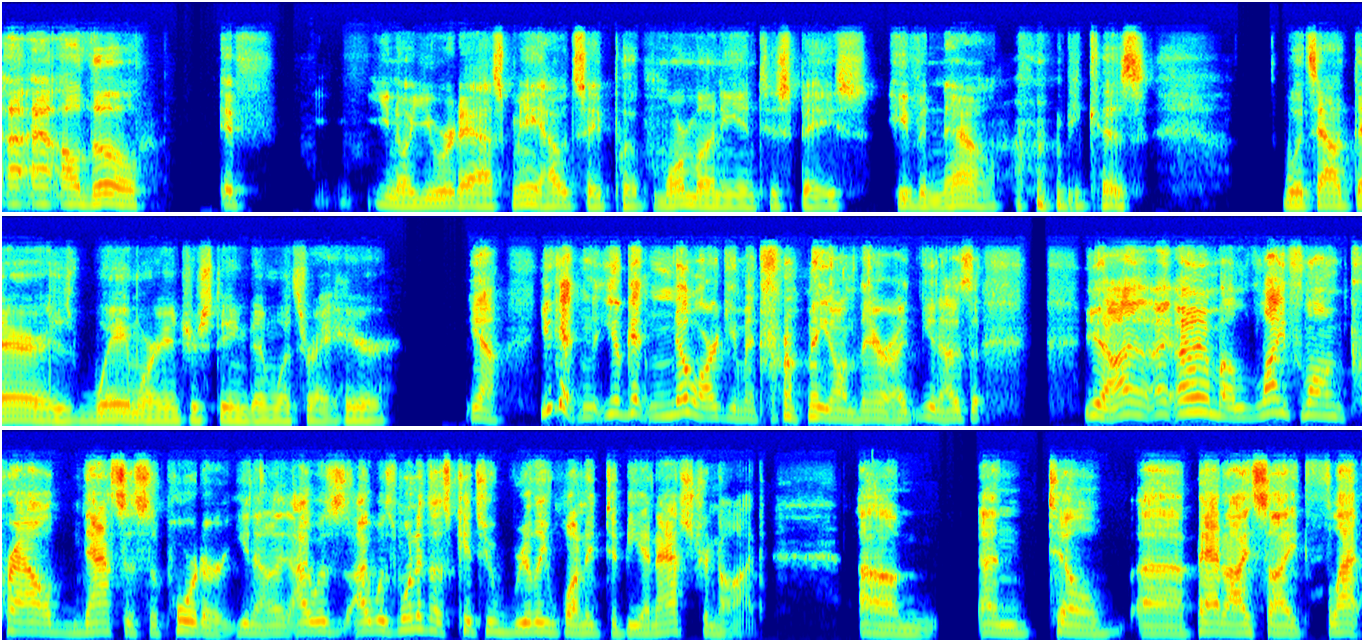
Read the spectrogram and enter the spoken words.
I, I, although, if you know you were to ask me, I would say put more money into space even now because what's out there is way more interesting than what's right here. Yeah, you get you get no argument from me on there. I, you know, so, you know, I, I am a lifelong proud NASA supporter. You know, I was I was one of those kids who really wanted to be an astronaut. Um, until uh, bad eyesight, flat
